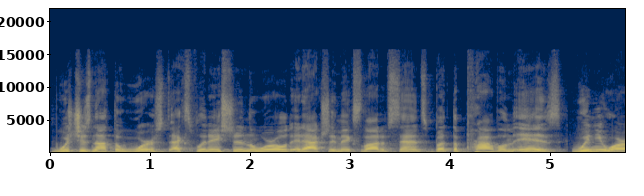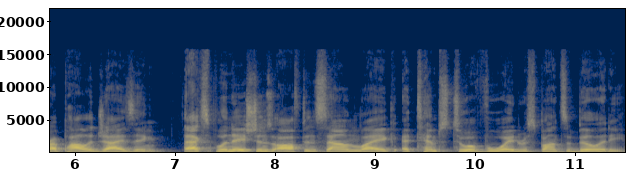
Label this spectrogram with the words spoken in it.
which is not the worst explanation in the world. It actually makes a lot of sense. But the problem is, when you are apologizing, Explanations often sound like attempts to avoid responsibility.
